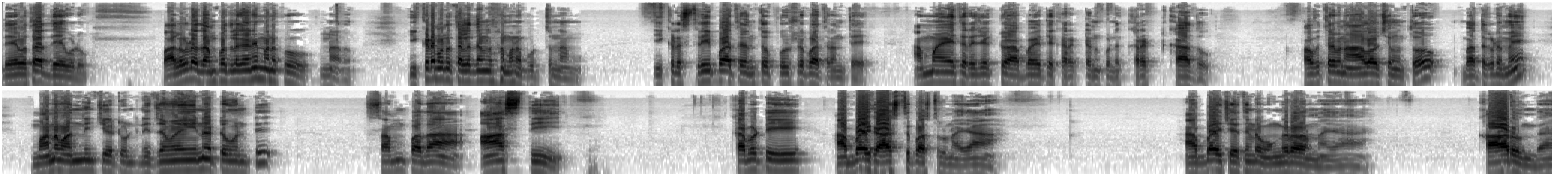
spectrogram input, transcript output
దేవత దేవుడు. వాళ్ళు కూడా దంపతులుగానే మనకు ఉన్నారు. ఇక్కడ మన తల్లిదండ్రులు మనం పుడుతున్నాము. ఇక్కడ స్త్రీ పాత్ర ఎంతో పురుషుల పాత్ర అంతే. అమ్మాయి అయితే రిజెక్ట్ అబ్బాయి అయితే కరెక్ట్ అనుకునే కరెక్ట్ కాదు. పవిత్రమైన ఆలోచనతో బతకడమే మనం అందించేటువంటి నిజమైనటువంటి సంపద ఆస్తి. కాబట్టి ఆ అబ్బాయికి ఆస్తి పాస్తులు ఉన్నాయా? ఆ అబ్బాయి చేతిలో ఉంగరాలు ఉన్నాయా? కారు ఉందా?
